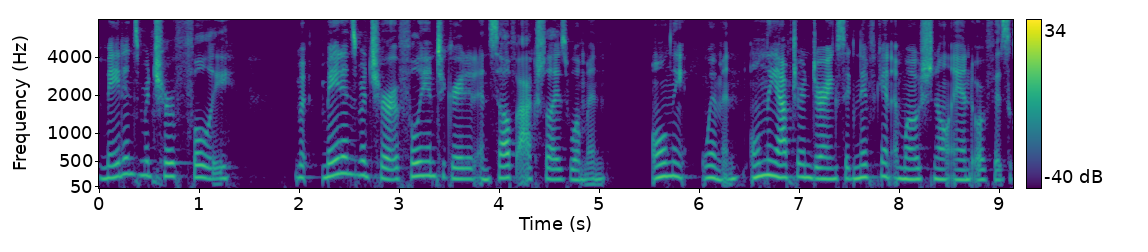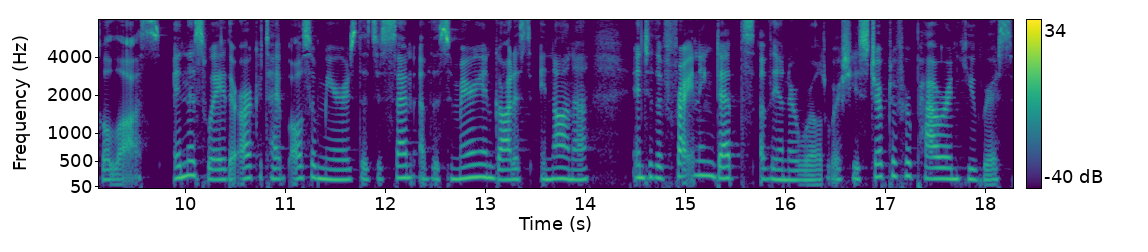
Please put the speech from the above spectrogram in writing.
maidens mature fully. Maidens mature, fully integrated, and self-actualized women only women only after enduring significant emotional and or physical loss. In this way, their archetype also mirrors the descent of the Sumerian goddess Inanna into the frightening depths of the underworld where she is stripped of her power and hubris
